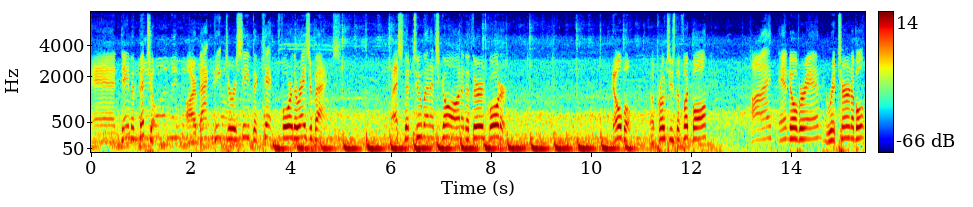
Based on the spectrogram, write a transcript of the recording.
and Damon Mitchell are back deep to receive the kick for the Razorbacks. Less than two minutes gone in the third quarter. Noble approaches the football. High, end over end, returnable.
